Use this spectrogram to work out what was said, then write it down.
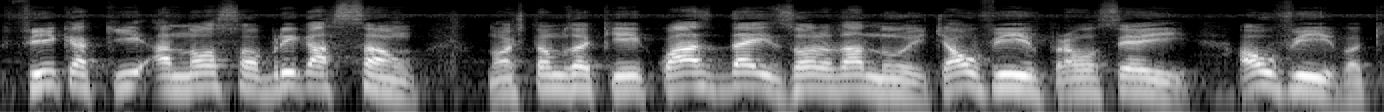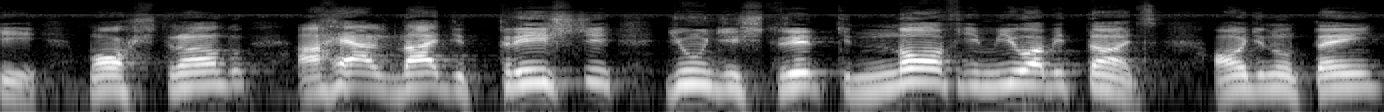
fica aqui a nossa obrigação. Nós estamos aqui quase 10 horas da noite, ao vivo para você aí, ao vivo aqui, mostrando a realidade triste de um distrito de 9 mil habitantes, onde não tem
